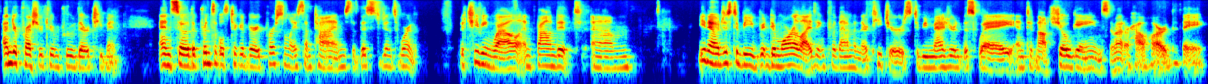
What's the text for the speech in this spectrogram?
under pressure to improve their achievement. And so the principals took it very personally sometimes that the students weren't achieving well and found it, um, you know, just to be demoralizing for them and their teachers to be measured this way and to not show gains no matter how hard they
